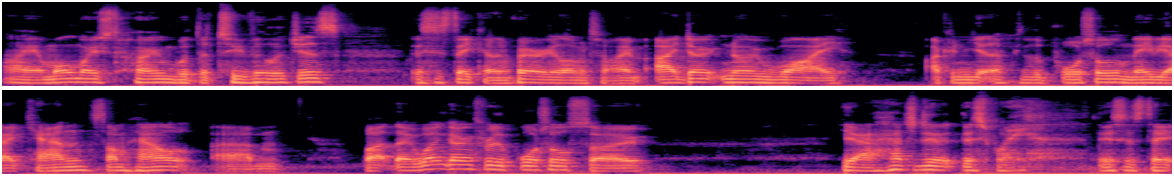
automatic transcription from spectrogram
I am almost home with the two villages. This has taken a very long time. I don't know why I couldn't get up to the portal. Maybe I can somehow. Um, but they weren't going through the portal, so yeah, I had to do it this way. This has ta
